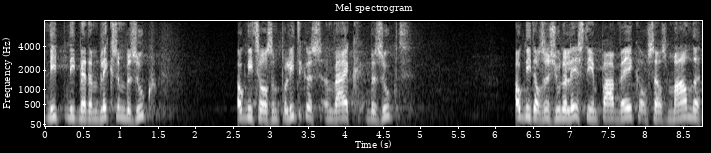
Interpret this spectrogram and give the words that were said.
Niet, niet met een bliksembezoek. Ook niet zoals een politicus een wijk bezoekt. Ook niet als een journalist die een paar weken of zelfs maanden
